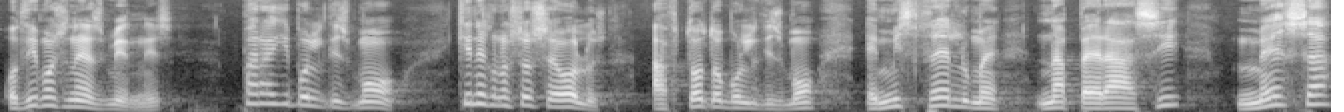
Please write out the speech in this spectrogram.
Ο Δήμος Νέας Μύρνης παράγει πολιτισμό και είναι γνωστό σε όλους. Αυτό το πολιτισμό εμείς θέλουμε να περάσει μέσα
